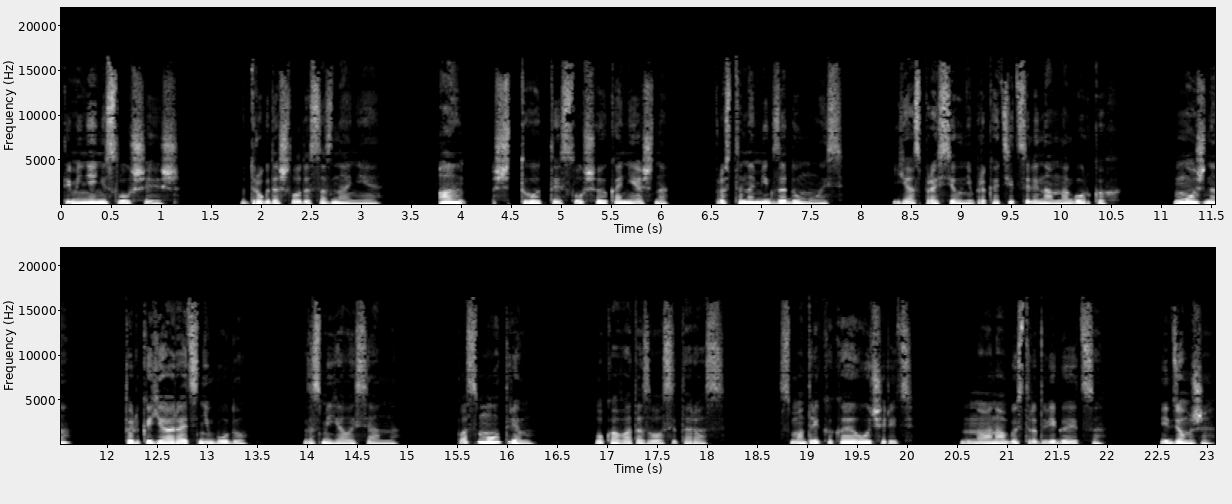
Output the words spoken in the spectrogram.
ты меня не слушаешь?» Вдруг дошло до сознания. «А что ты? Слушаю, конечно. Просто на миг задумалась. Я спросил, не прокатиться ли нам на горках. «Можно. Только я орать не буду», — засмеялась Анна. «Посмотрим», — лукаво отозвался Тарас. Смотри, какая очередь. Но она быстро двигается. Идем же.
